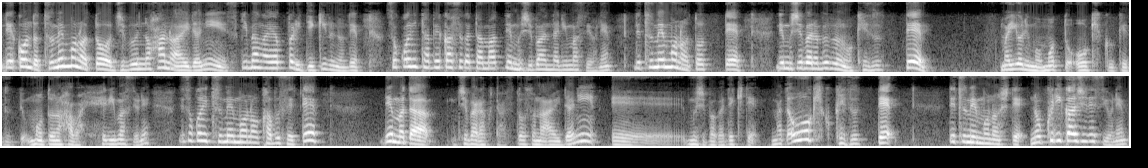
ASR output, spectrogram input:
で、今度詰め物と自分の歯の間に隙間がやっぱりできるので、そこに食べかすが溜まって虫歯になりますよね。で、詰め物を取って、で、虫歯の部分を削って、まあ、よりももっと大きく削って元の歯は減りますよね。で、そこに詰め物をかぶせて、で、またしばらく経つとその間に、えー、虫歯ができて、また大きく削って、で、詰め物しての繰り返しですよね。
